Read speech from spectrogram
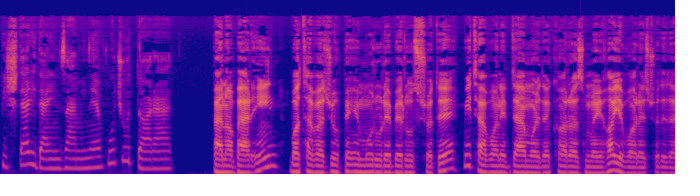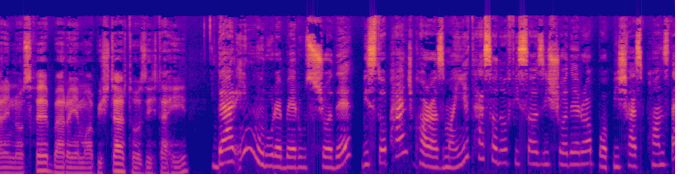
بیشتری در این زمینه وجود دارد بنابراین با توجه به مرور بروز شده می توانید در مورد کارآزمایی های وارد شده در این نسخه برای ما بیشتر توضیح دهید؟ در این مرور بروز شده 25 کارآزمایی تصادفی سازی شده را با بیش از 15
